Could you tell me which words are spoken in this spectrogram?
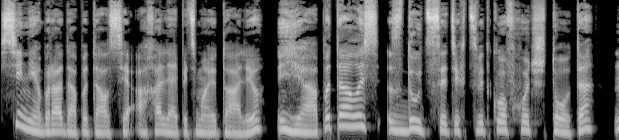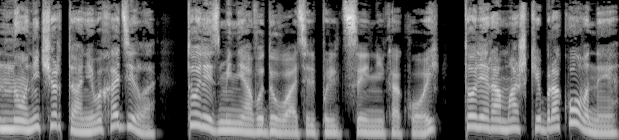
Синяя борода пытался охаляпить мою талию, я пыталась сдуть с этих цветков хоть что-то, но ни черта не выходило. То ли из меня выдуватель пыльцы никакой, то ли ромашки бракованные.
